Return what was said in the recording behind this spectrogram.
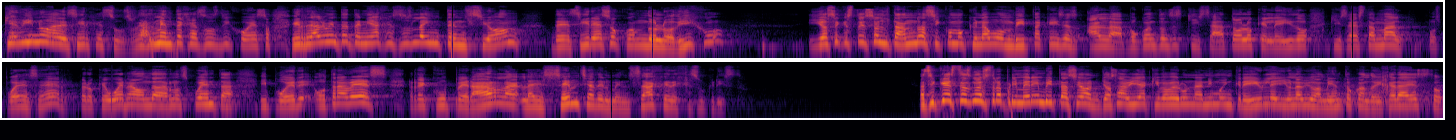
¿Qué vino a decir Jesús? ¿Realmente Jesús dijo eso? ¿Y realmente tenía Jesús la intención de decir eso cuando lo dijo? Y yo sé que estoy soltando así como que una bombita que dices, ala, poco entonces quizá todo lo que he leído quizá está mal? Pues puede ser, pero qué buena onda darnos cuenta y poder otra vez recuperar la, la esencia del mensaje de Jesucristo. Así que esta es nuestra primera invitación. Yo sabía que iba a haber un ánimo increíble y un avivamiento cuando dijera esto.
